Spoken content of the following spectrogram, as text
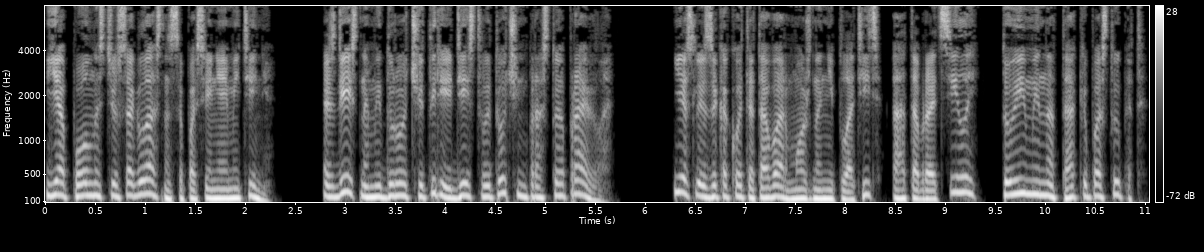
я полностью согласна с опасениями Тини. Здесь на Мидуро-4 действует очень простое правило. Если за какой-то товар можно не платить, а отобрать силой, то именно так и поступят.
